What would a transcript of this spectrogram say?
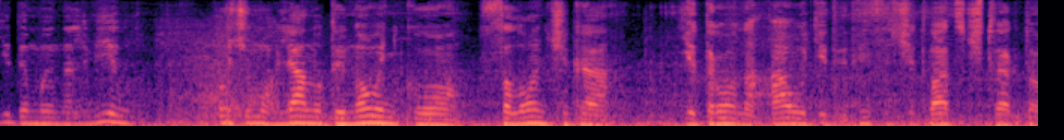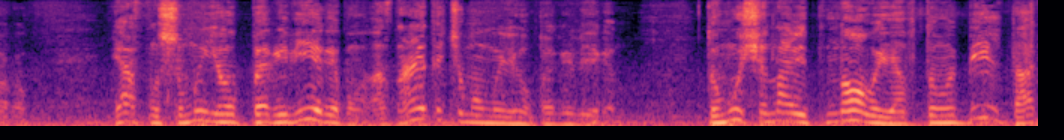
Їдемо на Львів, хочемо глянути новенького салончика Єтрона Audi 2024 року. Ясно, що ми його перевіримо. А знаєте, чому ми його перевіримо? Тому що навіть новий автомобіль, так,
